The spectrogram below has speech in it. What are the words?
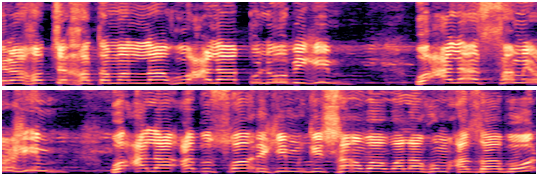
এরা হচ্ছে খতমাল্লাহু আলা কুলুবিহিম ওয়া আলা সামিউহিম ওয়া আলা আবসারিহিম গিশাওয়া ওয়া লাহুম আযাবুন।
